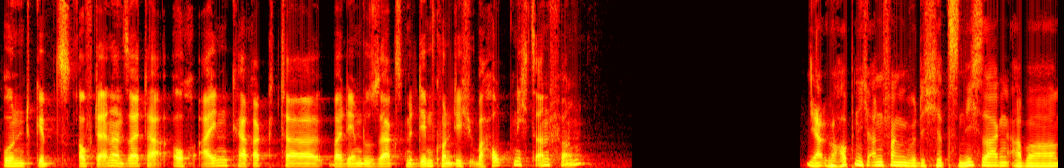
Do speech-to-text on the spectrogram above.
Und gibt's auf der anderen Seite auch einen Charakter, bei dem du sagst, mit dem konnte ich überhaupt nichts anfangen? Ja, überhaupt nicht anfangen würde ich jetzt nicht sagen, aber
